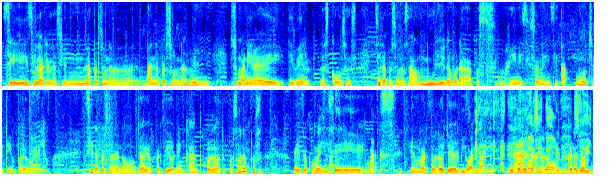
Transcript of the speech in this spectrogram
Sí, si la relación, la persona, va en la persona, en su manera de, de ver las cosas. Si la persona estaba muy enamorada, pues imagínense, eso necesita mucho tiempo de duelo. Si la persona no ya había perdido el encanto por la otra persona, pues eso como dice Max, el muerto al hoyo del vivo al baile. Mi corazón no Maxito, late, mi corazón dicho.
